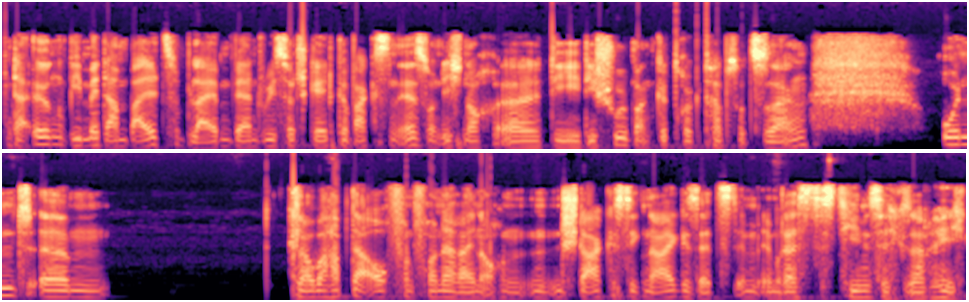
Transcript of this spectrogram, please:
da irgendwie mit am Ball zu bleiben, während ResearchGate gewachsen ist und ich noch äh, die, die Schulbank gedrückt habe sozusagen. Und ähm, glaube, habe da auch von vornherein auch ein, ein, starkes Signal gesetzt im, im Rest des Teams. Ich gesagt, hey, ich,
